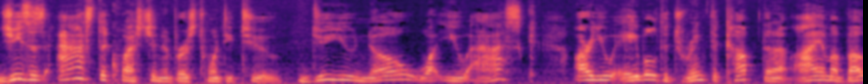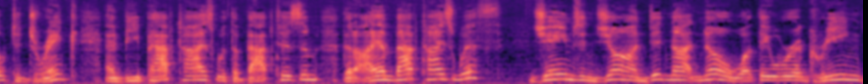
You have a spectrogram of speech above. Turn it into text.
Jesus asked the question in verse 22 Do you know what you ask? Are you able to drink the cup that I am about to drink and be baptized with the baptism that I am baptized with? James and John did not know what they were agreeing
